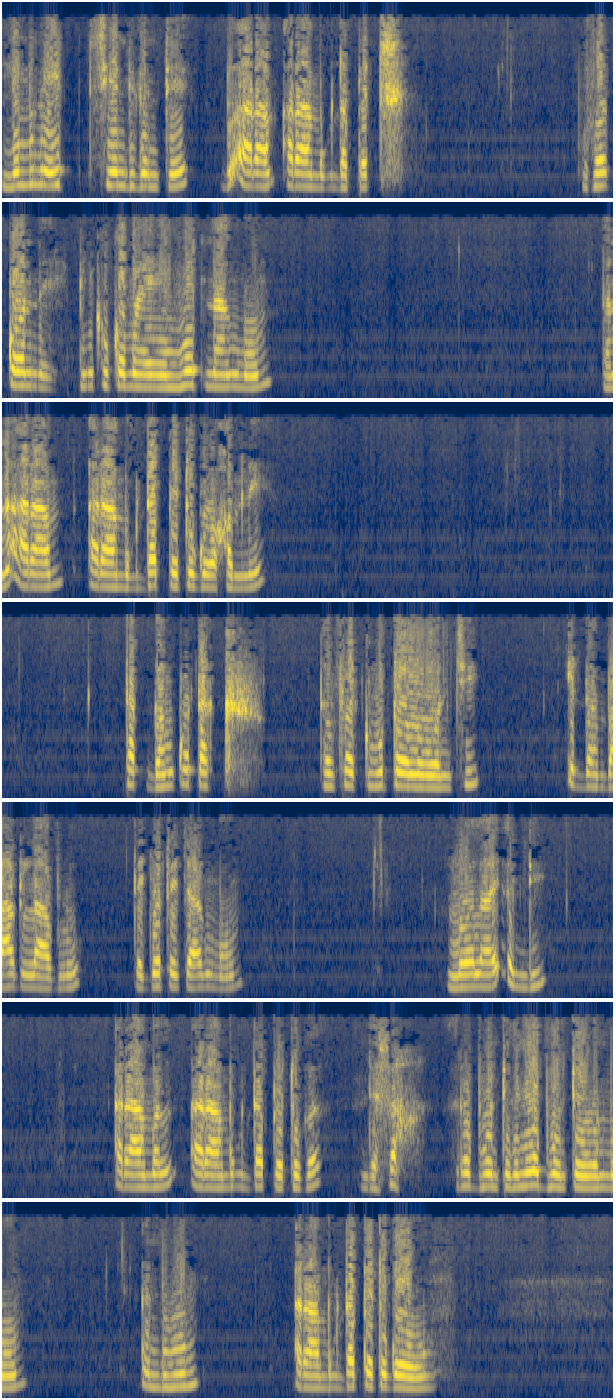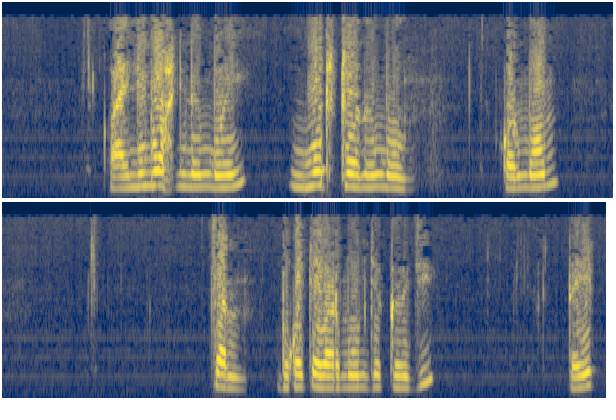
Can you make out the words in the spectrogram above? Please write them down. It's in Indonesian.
li mu ne it seen diggante du araam araamuk dappet bu fekkoon ne biñ ko ko mayee naag moom dana araam araamuk dappetu goo xam ne takk gam ko takk tam fekk mu toll woon ci idda mbaag laablu te ca ak moom loolaay indi araamal araamuk dappetu ga nde sax rëbbonte ga moom indi wun araamuk dappetu googu. Waaye li mu wax ni nag mooy wéetutoo nag moom. Kon moom can du ko ca war moom jëkkër ji te it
